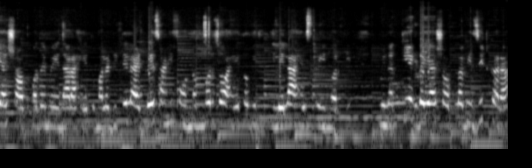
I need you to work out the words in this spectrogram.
या शॉपमध्ये मिळणार आहे. तुम्हाला डिटेल ऍड्रेस आणि फोन नंबर जो आहे तो मी दिलेला आहे स्क्रीनवरती तुम्ही नक्की एकदा या शॉपला व्हिजिट करा.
